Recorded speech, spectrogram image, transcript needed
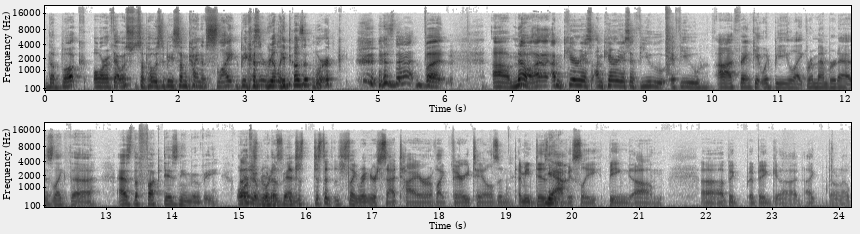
the book or if that was supposed to be some kind of slight because it really doesn't work as that. But um, no, I, I'm curious. I'm curious if you if you uh, think it would be like remembered as like the as the fuck Disney movie, or if it would have been just just a, just like regular satire of like fairy tales and I mean Disney Yeah. obviously being um, uh, a big a big uh, I don't know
